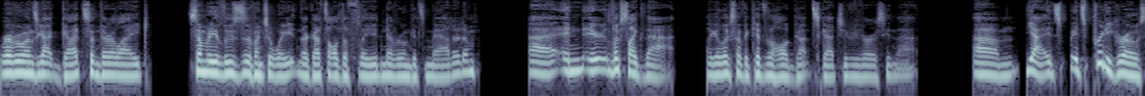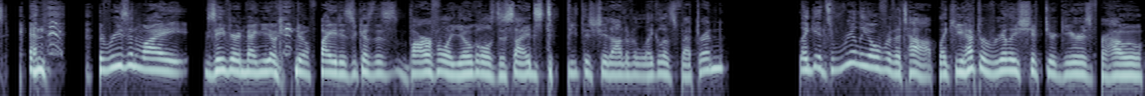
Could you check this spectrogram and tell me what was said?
where everyone's got guts and they're like somebody loses a bunch of weight and their guts all deflated and everyone gets mad at them. Uh and it looks like that. Like it looks like the kids in the hall gut sketch if you've ever seen that. Um yeah, it's it's pretty gross. And the reason why Xavier and Magneto get into a fight is because this bar full of yokels decides to beat the shit out of a legless veteran. Like it's really over the top. Like you have to really shift your gears for how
